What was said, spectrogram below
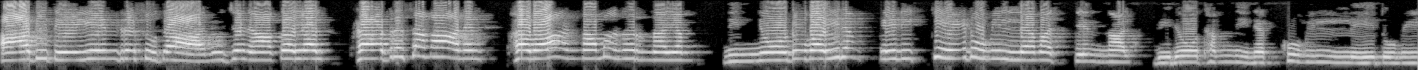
സംഭവ ആദിതേയേന്ദ്രസുതാനുജനാകയാൽ ഭ്രാതൃസമാനൻ ഭവാൻ മമ നിർണയം. നിന്നോടു വൈരം എനിക്കേതുമില്ല മറ്റെന്നാൽ വിരോധം നിനക്കുമില്ലേതുമേ.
